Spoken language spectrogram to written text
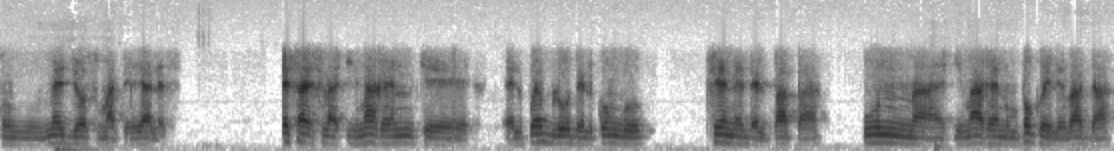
medios materiales. Esa es la imagen que el pueblo del Congo tiene del Papa, una imagen un poco elevada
